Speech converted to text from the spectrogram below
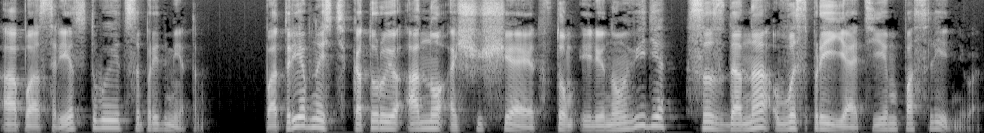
опосредствуется предметом. Потребность, которую оно ощущает в том или ином виде, создана восприятием последнего.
